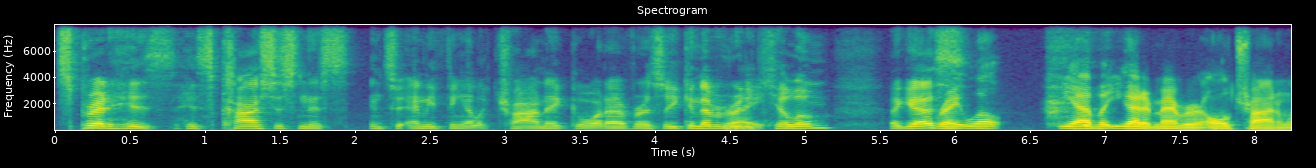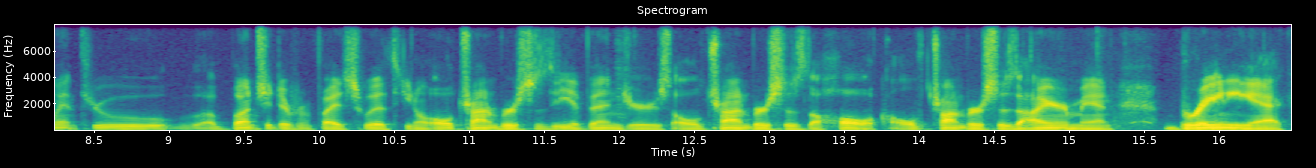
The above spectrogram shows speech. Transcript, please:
spread his his consciousness into anything electronic or whatever. So you can never really kill him. I guess. Right. Well, yeah, but you got to remember, Ultron went through a bunch of different fights with, you know, Ultron versus the Avengers, Ultron versus the Hulk, Ultron versus Iron Man, Brainiac.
